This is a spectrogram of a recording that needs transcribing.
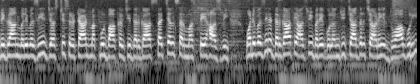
निगरान वॾे वज़ीर जस्टिस रिटायर्ड मक़बूल बाकर जी दरगाह सचल सरमस ते हाज़िरी। वॾे वज़ीर दरगाह ते हाज़िरी भरे गुलनि जी चादर चाढ़े दुआ घुरी।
